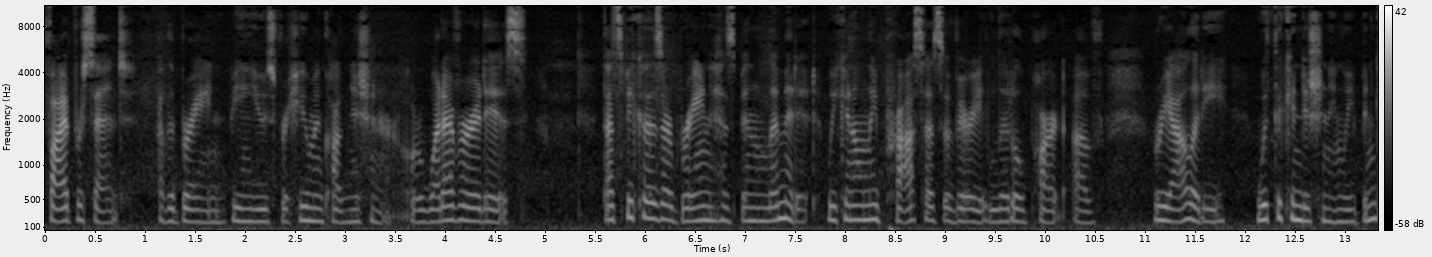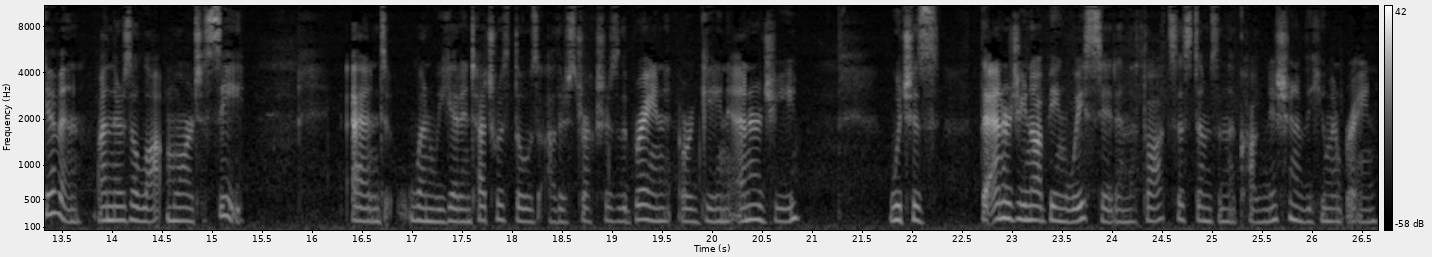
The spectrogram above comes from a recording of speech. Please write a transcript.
5% of the brain being used for human cognition or, or whatever it is that's because our brain has been limited we can only process a very little part of reality with the conditioning we've been given, and there's a lot more to see. And when we get in touch with those other structures of the brain or gain energy, which is the energy not being wasted in the thought systems and the cognition of the human brain,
